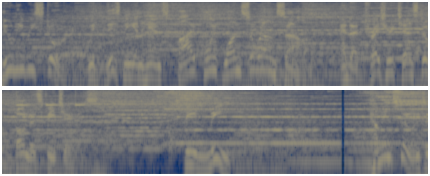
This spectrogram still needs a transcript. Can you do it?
Newly restored with Disney enhanced 5.1 surround sound and a treasure chest of bonus features. Believe. Coming soon to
